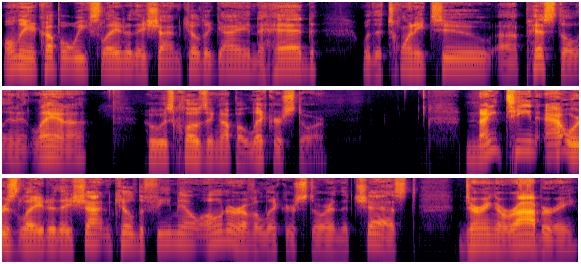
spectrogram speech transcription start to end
Only a couple weeks later, they shot and killed a guy in the head with a 22 uh, pistol in Atlanta who was closing up a liquor store. 19 hours later, they shot and killed the female owner of a liquor store in the chest during a robbery.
